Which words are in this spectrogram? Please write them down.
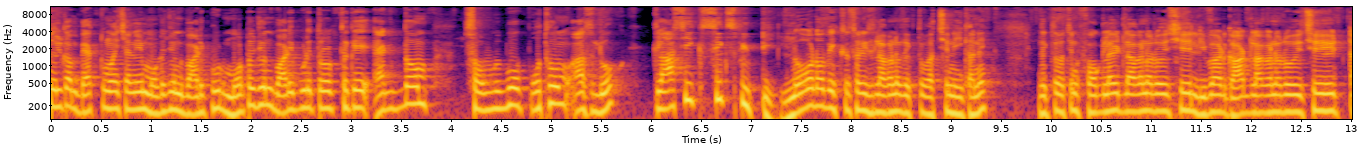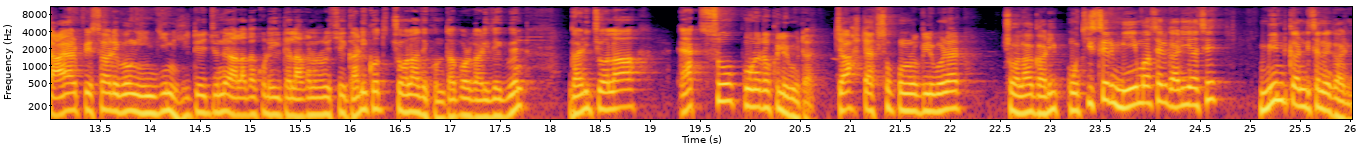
Welcome back to my channel Motozone Baruipur Motozone বাড়িপুরের তরফ থেকে একদম সর্বপ্রথম আসলো classic six fifty lord of accessories লাগানো দেখতে পাচ্ছেন এইখানে। দেখতে পাচ্ছেন ফগ লাইট লাগানো রয়েছে লিভার গার্ড লাগানো রয়েছে টায়ার প্রেসার এবং ইঞ্জিন হিটের জন্য আলাদা করে এইটা লাগানো রয়েছে। গাড়ি কত চলা দেখুন, তারপর গাড়ি দেখবেন। গাড়ি চলা একশো পনেরো কিলোমিটার জাস্ট একশো পনেরো কিলোমিটার চলা গাড়ি। পঁচিশের মে মাসের গাড়ি আছে মিন্ট কন্ডিশনের গাড়ি।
